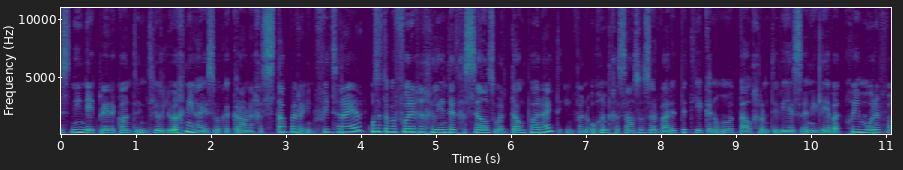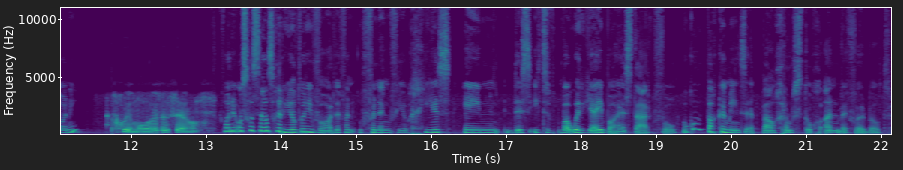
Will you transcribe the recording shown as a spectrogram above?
is nie net predikant en teoloog nie, hy is ook 'n krangige stapper en fietsryer. Ons het op 'n vorige geleentheid gesels oor dankbaarheid en vanoggend gesels ons oor wat dit beteken om 'n pelgrim te wees in die lewe. Goeiemôre Fanny. Goeiemôre Lisel. Fanny, ons gesels gereeld oor die waarde van oefening vir jou gees en dis iets waaroor jy baie sterk voel. Hoekom pak 'n mens 'n pelgrimstog aan byvoorbeeld?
